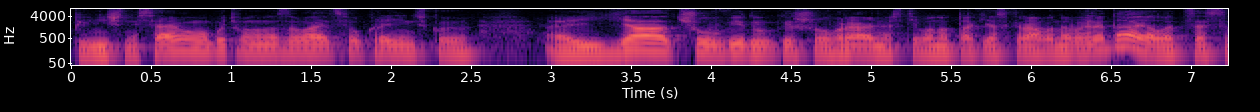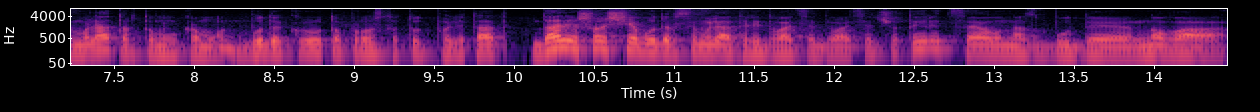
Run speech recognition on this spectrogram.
північне сяйво, мабуть, воно називається українською. Е, Я чув відгуки, що в реальності воно так яскраво не виглядає, але це симулятор, тому камон. Буде круто просто тут політати. Далі, що ще буде в симуляторі 2024? Це у нас буде нова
